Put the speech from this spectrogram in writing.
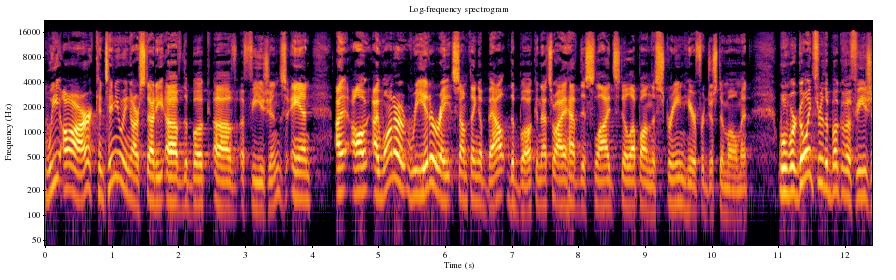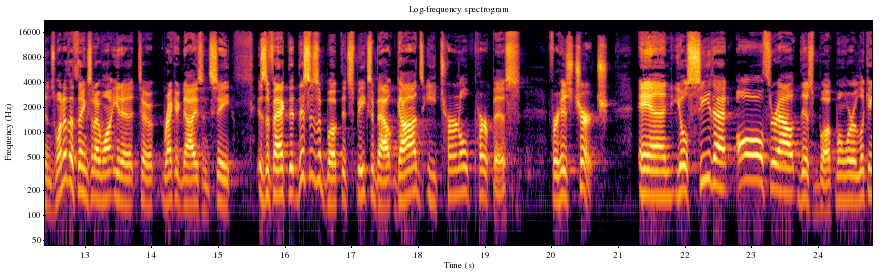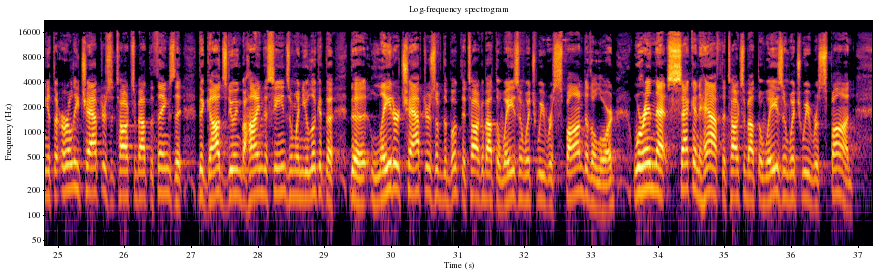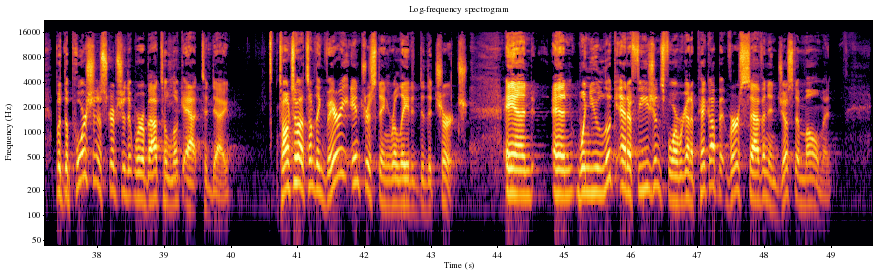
We are continuing our study of the book of Ephesians, and I, I want to reiterate something about the book, and that's why I have this slide still up on the screen here for just a moment. When we're going through the book of Ephesians, one of the things that I want you to, to recognize and see is the fact that this is a book that speaks about God's eternal purpose for his church. And you'll see that all throughout this book. When we're looking at the early chapters, it talks about the things that, that God's doing behind the scenes. And when you look at the, the later chapters of the book that talk about the ways in which we respond to the Lord, we're in that second half that talks about the ways in which we respond. But the portion of Scripture that we're about to look at today talks about something very interesting related to the church. And, and when you look at Ephesians 4, we're going to pick up at verse 7 in just a moment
